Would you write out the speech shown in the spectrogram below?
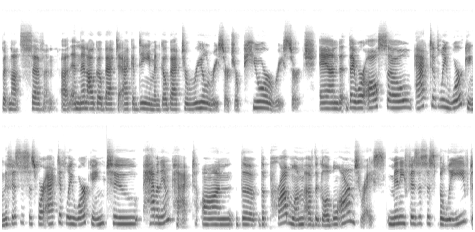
but not seven. Uh, and then I'll go back to academe and go back to real research or pure research. And they were also actively working, the physicists were actively working to have an impact on the, the problem of the global arms race. Many physicists believed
